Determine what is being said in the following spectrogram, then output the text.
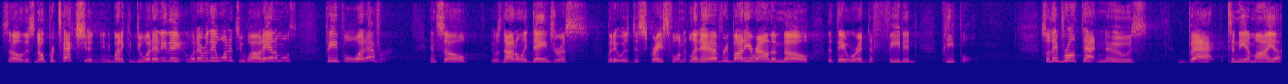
So there's no protection. Anybody could do what any they, whatever they wanted to wild animals, people, whatever. And so it was not only dangerous, but it was disgraceful, and it let everybody around them know that they were a defeated people. So they brought that news back to Nehemiah.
